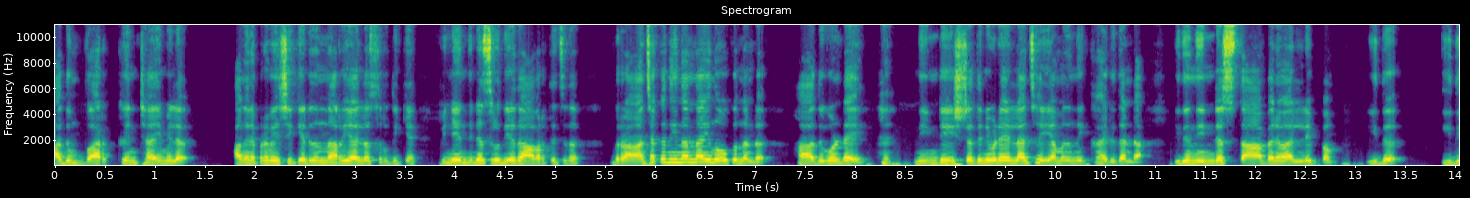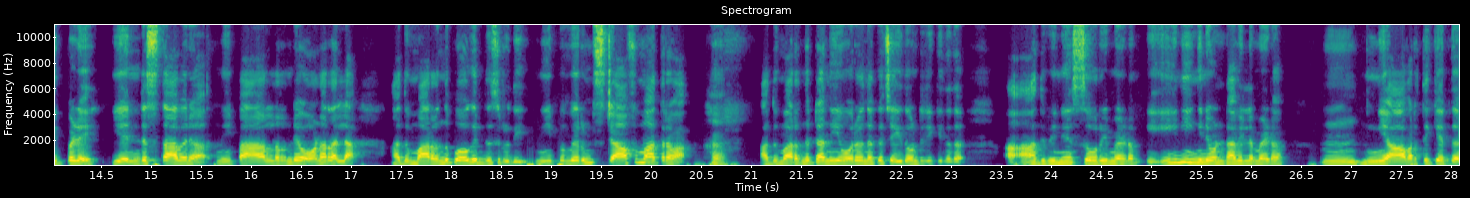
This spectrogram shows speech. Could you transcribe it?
അതും വർക്കിംഗ് ടൈമിൽ അങ്ങനെ പ്രവേശിക്കരുതെന്ന് അറിയാലോ ശ്രുതിക്ക്. പിന്നെ എന്തിനാ ശ്രുതി അത് ആവർത്തിച്ചത്? ബ്രാഞ്ച് ഒക്കെ നീ നന്നായി നോക്കുന്നുണ്ട്. അതുകൊണ്ടേ നിന്റെ ഇഷ്ടത്തിന് ഇവിടെ എല്ലാം ചെയ്യാമെന്ന് നീ കരുതണ്ട. ഇത് നിന്റെ സ്ഥാപനം അല്ല ഇപ്പം. ഇത് ഇതിപ്പോഴേ എന്റെ സ്ഥാപനമാ. നീ പാർലറിന്റെ ഓണർ അല്ല. അത് മറന്നു പോകരുത് ശ്രുതി. നീ ഇപ്പൊ വെറും സ്റ്റാഫ് മാത്രമാ അത് മറന്നിട്ടാ നീ ഓരോന്നൊക്കെ ചെയ്തോണ്ടിരിക്കുന്നത്. അത് പിന്നെ സോറി മാഡം ഇനി ഇങ്ങനെ ഉണ്ടാവില്ല മാഡം ഇനി ആവർത്തിക്കരുത്.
